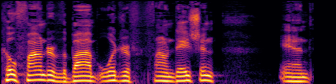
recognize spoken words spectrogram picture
co founder of the Bob Woodruff Foundation, and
